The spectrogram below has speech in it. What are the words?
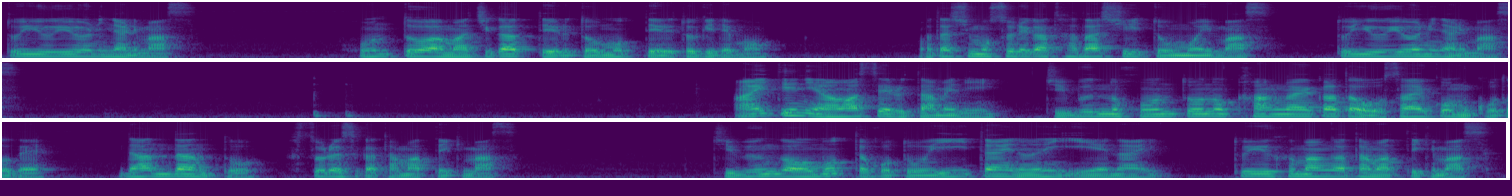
というようになります。本当は間違っていると思っている時でも、私もそれが正しいと思いますというようになります。相手に合わせるために自分の本当の考え方を抑え込むことで、だんだんとストレスが溜まってきます。自分が思ったことを言いたいのに言えないという不満が溜まってきます。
